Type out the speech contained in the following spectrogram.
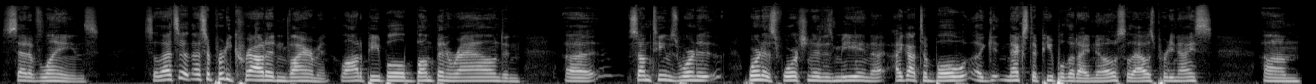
set of lanes. So that's a that's a pretty crowded environment. A lot of people bumping around, and uh, some teams weren't weren't as fortunate as me, and I got to bowl next to people that I know, so that was pretty nice. Um,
